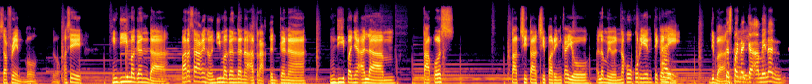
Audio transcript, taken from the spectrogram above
sa friend mo no kasi hindi maganda para sa akin no hindi maganda na attracted ka na hindi pa niya alam tapos touchy-touchy pa rin kayo, alam mo yun, nakukuryente ka na eh. Di ba? Tapos pag nagkaaminan,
